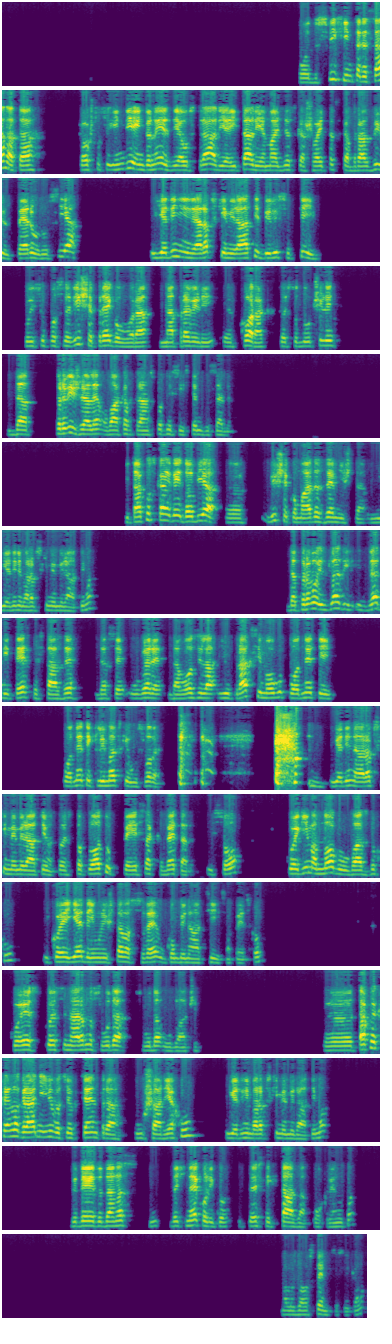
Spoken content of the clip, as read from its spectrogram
Od svih interesanata, kao što su Indija, Indonezija, Australija, Italija, Mađarska, Švajcarska, Brazil, Peru, Rusija, Ujedinjeni Arapski Emirati bili su ti koji su posle više pregovora napravili e, korak, to je odlučili da prvi žele ovakav transportni sistem za sebe. I tako Skyway dobija e, više komada zemljišta u Jedinim Arapskim Emiratima, da prvo izgradi, izgradi testne staze, da se uvere da vozila i u praksi mogu podneti, podneti klimatske uslove. U Jedinim Arapskim Emiratima, to je toplotu, pesak, vetar i so, kojeg ima mnogo u vazduhu i koje jede i uništava sve u kombinaciji sa peskom, koje, koje se naravno svuda, svuda uvlači. E, tako je krenula gradnja inovacijog centra u Šarjahu, u Jedinim Arapskim Emiratima, gde je do danas već nekoliko testnih staza pokrenuto. Malo zaostajem sa slikama.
